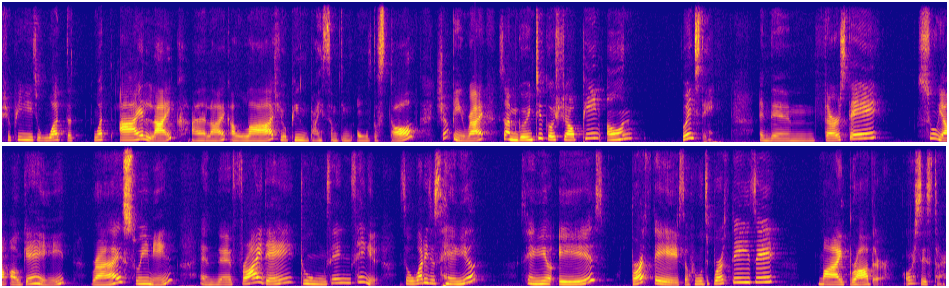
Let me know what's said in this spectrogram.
shopping is what the what I like. I like a lot shopping, buy something, all the stuff. Shopping, right? So I'm going to go shopping on Wednesday. And then Thursday, 수영 again, right? Swimming. And then Friday, 동생 생일. So what is 생일? 생일 is birthday. So whose birthday is it? My brother or sister.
